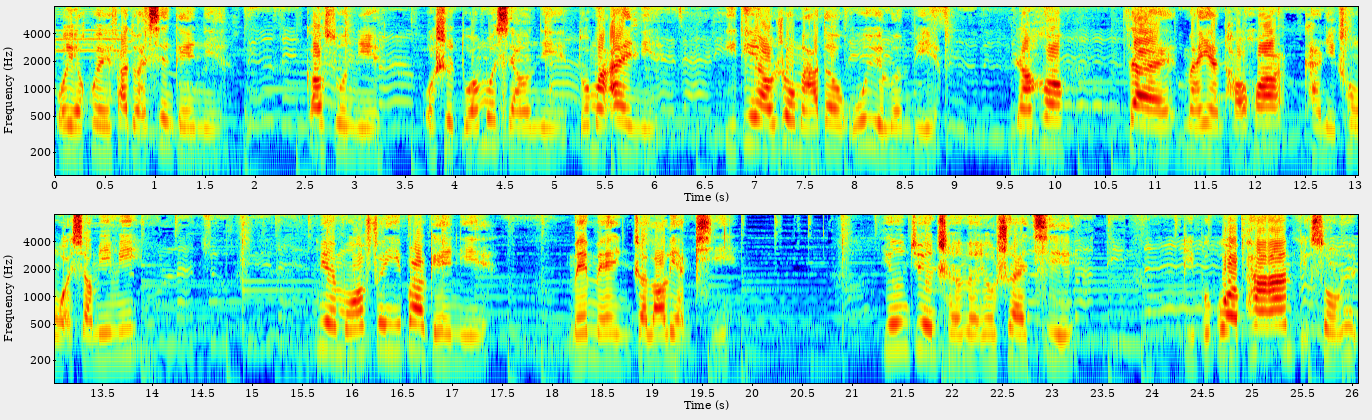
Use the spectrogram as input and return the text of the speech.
我也会发短信给你，告诉你我是多么想你，多么爱你，一定要肉麻的无与伦比，然后再满眼桃花看你冲我笑眯眯，面膜分一半给你，美美你这老脸皮，英俊沉稳又帅气。比不过潘安，比宋玉，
